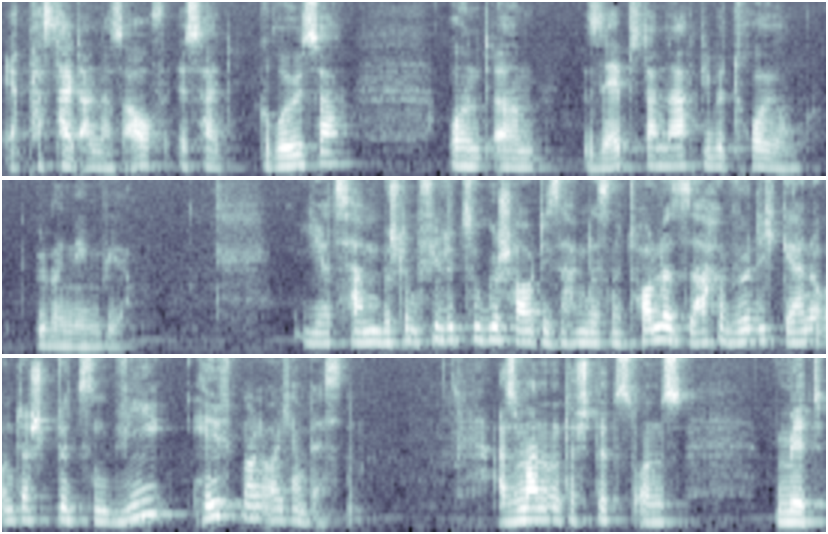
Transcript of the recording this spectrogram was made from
er passt halt anders auf, ist halt größer und ähm, selbst danach die Betreuung übernehmen wir. Jetzt haben bestimmt viele zugeschaut, die sagen, das ist eine tolle Sache, würde ich gerne unterstützen. Wie hilft man euch am besten? Also man unterstützt uns mit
